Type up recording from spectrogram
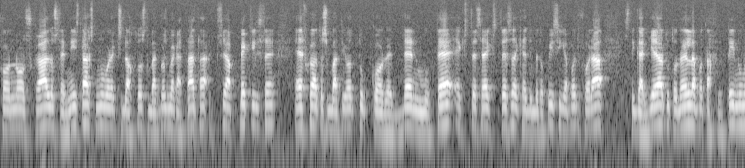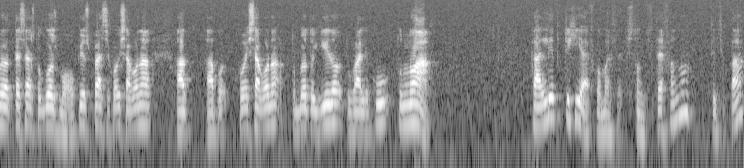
χρονο Γάλλος ταινίστα, νούμερο 68 στην παγκόσμια κατάταξη, απέκλεισε εύκολα το συμπατιό του Κορεντέν Μουτέ 6-4-6-4 και αντιμετωπίσει για πρώτη φορά στην καριέρα του τον Έλληνα πρωταθλητή νούμερο 4 στον κόσμο, ο οποίος πέρασε χωρίς αγώνα, χωρίς αγώνα τον πρώτο γύρο του γαλλικού τουρνουά. Καλή επιτυχία ευχόμαστε στον Στέφανο Τιτσιπά.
